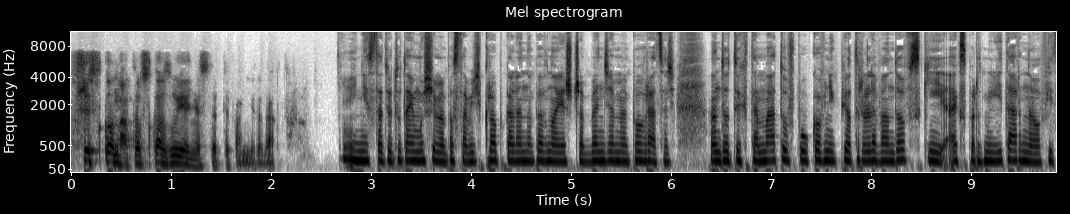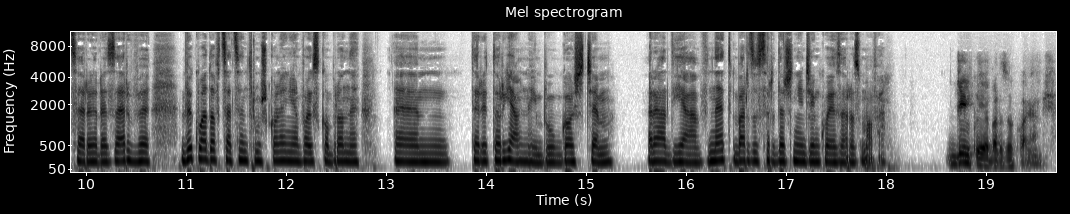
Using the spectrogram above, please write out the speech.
Wszystko na to wskazuje niestety pani redaktor. I niestety tutaj musimy postawić kropkę, ale na pewno jeszcze będziemy powracać do tych tematów. Pułkownik Piotr Lewandowski, ekspert militarny, oficer rezerwy, wykładowca Centrum Szkolenia Wojsk Obrony Terytorialnej, był gościem Radia Wnet. Bardzo serdecznie dziękuję za rozmowę. Dziękuję bardzo, kłaniam się.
